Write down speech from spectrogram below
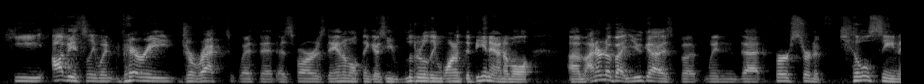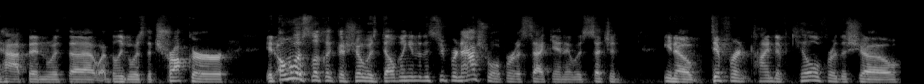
he obviously went very direct with it as far as the animal thing goes. He literally wanted to be an animal. Um, I don't know about you guys, but when that first sort of kill scene happened with, uh, I believe it was the trucker, it almost looked like the show was delving into the supernatural for a second. It was such a, you know, different kind of kill for the show.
